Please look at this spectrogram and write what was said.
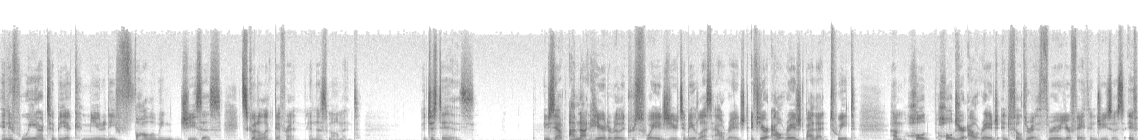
And if we are to be a community following Jesus, it's going to look different in this moment. It just is. And you see, I'm not here to really persuade you to be less outraged. If you're outraged by that tweet, um, hold hold your outrage and filter it through your faith in Jesus. If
